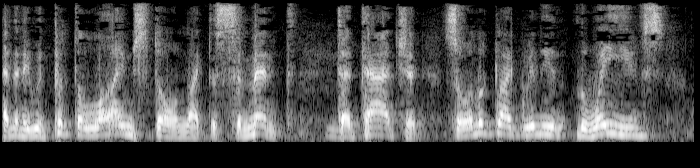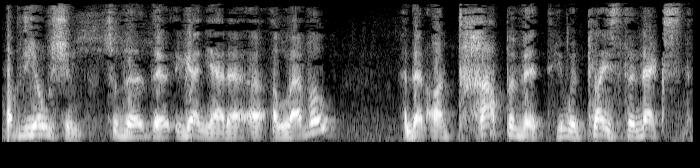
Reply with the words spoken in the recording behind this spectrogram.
and then he would put the limestone, like the cement, to attach it. So it looked like really the waves of the ocean. So the again, you had a, a level, and then on top of it he would place the next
